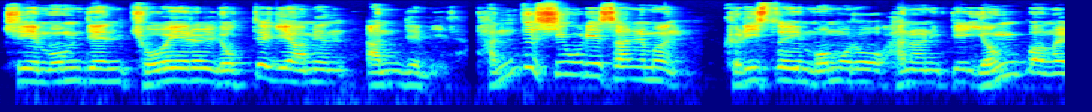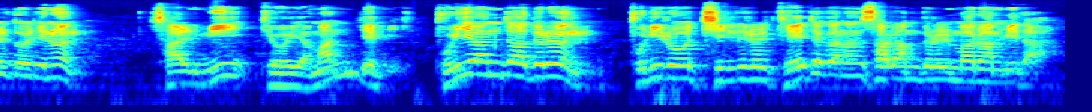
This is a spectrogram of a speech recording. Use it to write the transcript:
주의 몸된 교회를 욕되게 하면 안 됩니다. 반드시 우리 삶은 그리스도의 몸으로 하나님께 영광을 돌리는 삶이 되어야만 됩니다. 불의한 자들은 불의로 진리를 대적하는 사람들을 말합니다.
